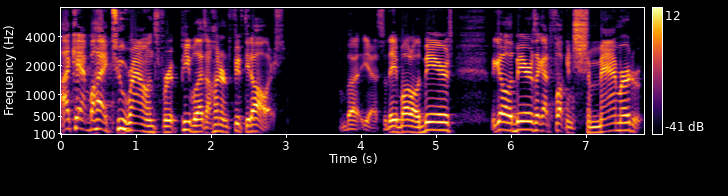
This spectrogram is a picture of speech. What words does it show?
I can't buy two rounds for people. That's $150. But yeah, so they bought all the beers. We got all the beers. I got fucking shammered.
